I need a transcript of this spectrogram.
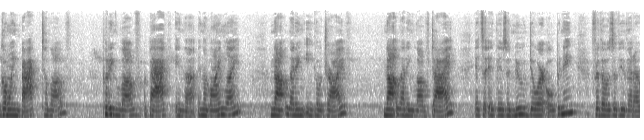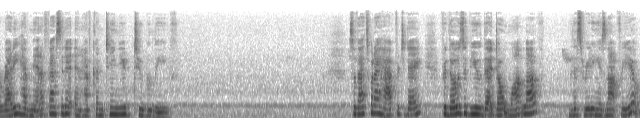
going back to love, putting love back in the in the limelight, not letting ego drive, not letting love die. It's a, it, there's a new door opening for those of you that are ready, have manifested it, and have continued to believe. So that's what I have for today. For those of you that don't want love, this reading is not for you.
